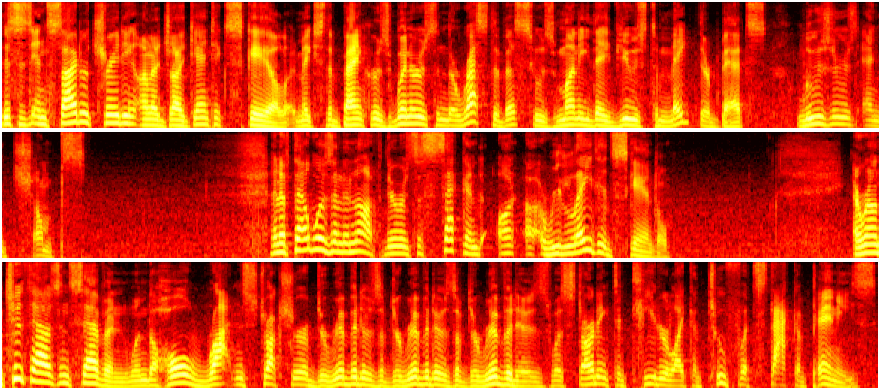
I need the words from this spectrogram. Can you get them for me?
this is insider trading on a gigantic scale. It makes the bankers winners and the rest of us, whose money they've used to make their bets, losers and chumps. And if that wasn't enough, there is a second, uh, a related scandal. Around 2007, when the whole rotten structure of derivatives of derivatives of derivatives was starting to teeter like a two foot stack of pennies,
